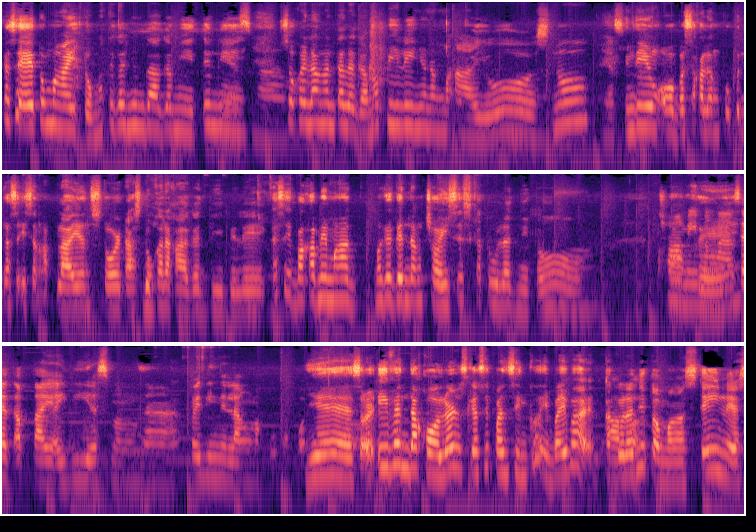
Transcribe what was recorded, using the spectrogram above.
Kasi itong mga ito, matagal nyong gagamitin eh. Yes. So, kailangan talaga mapili nyo ng maayos, no? Yes, Hindi yung, oh, basta ka lang pupunta sa isang appliance store, tapos doon ka na kagad bibili. Kasi baka may mga magagandang choices katulad nito. Tsaka may Okay. mga setup tayo ideas ma'am na pwede nilang makuha po. Yes, or even the colors kasi pansin ko iba-iba. Katulad Opo. nito, mga stainless.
